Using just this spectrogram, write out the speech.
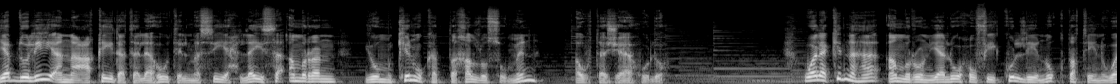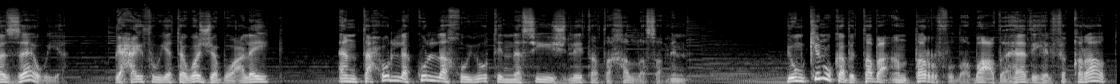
يبدو لي أن عقيدة لاهوت المسيح ليس امرا يمكنك التخلص منه أو تجاهله. ولكنها أمر يلوح في كل نقطة وزاوية بحيث يتوجب عليك أن تحل كل خيوط النسيج لتتخلص منه. يمكنك بالطبع أن ترفض بعض هذه الفقرات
